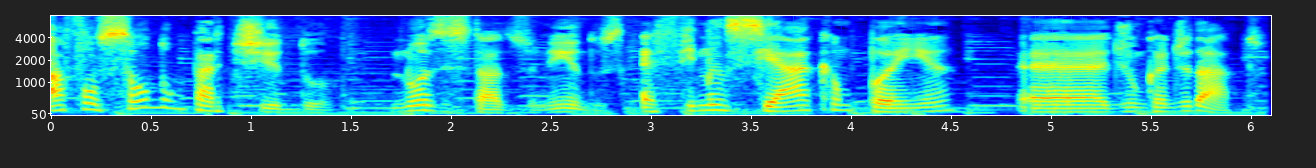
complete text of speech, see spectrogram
A função de um partido nos Estados Unidos é financiar a campanha é, de um candidato.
